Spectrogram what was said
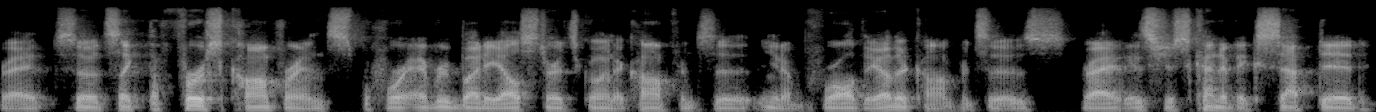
right? So it's like the first conference before everybody else starts going to conferences, you know, before all the other conferences, right? It's just kind of accepted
